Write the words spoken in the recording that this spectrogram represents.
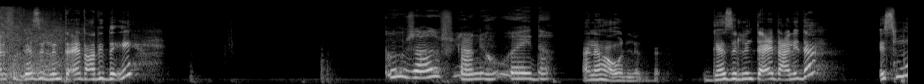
عارف الجهاز اللي انت قاعد عليه ده إيه؟ مش عارف يعني هو إيه ده. أنا هقول لك بقى. الجهاز اللي انت قاعد عليه ده اسمه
